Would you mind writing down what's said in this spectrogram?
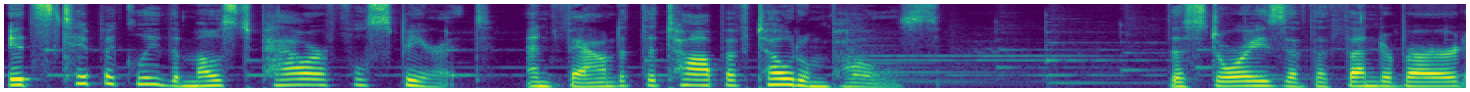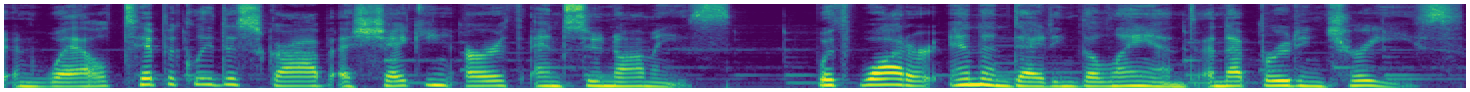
It's typically the most powerful spirit and found at the top of totem poles. The stories of the thunderbird and whale typically describe a shaking earth and tsunamis, with water inundating the land and uprooting trees.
